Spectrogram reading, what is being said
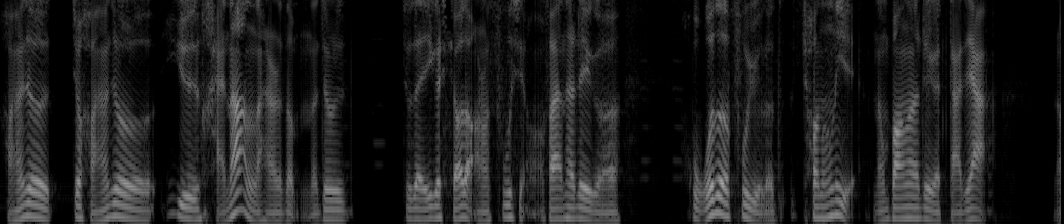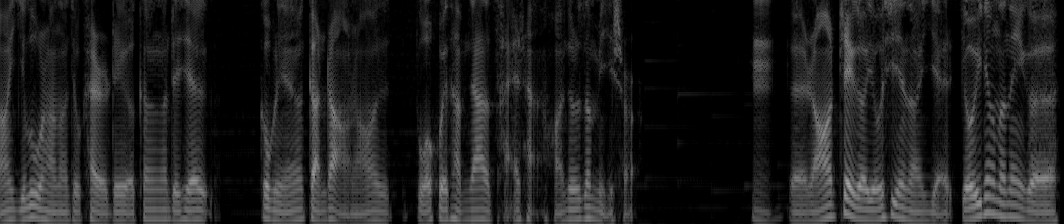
好像就就好像就遇海难了，还是怎么的，就是就在一个小岛上苏醒，发现他这个胡子赋予了超能力，能帮他这个打架。然后一路上呢，就开始这个跟这些哥布林干仗，然后夺回他们家的财产，好像就是这么一事儿。嗯，对，然后这个游戏呢，也有一定的那个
